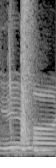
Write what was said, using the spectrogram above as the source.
Yeah.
